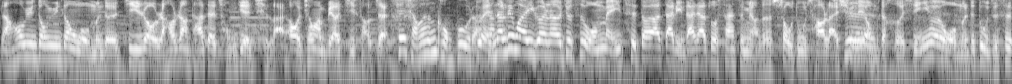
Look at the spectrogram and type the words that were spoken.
然后运动运动我们的肌肉，然后让它再重建起来。哦，千万不要肌少症，这小孩很恐怖的。对。那另外一个呢，就是我们每一次都要带领大家做三十秒的瘦肚操来训练我们的核心，因为我们的肚子是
